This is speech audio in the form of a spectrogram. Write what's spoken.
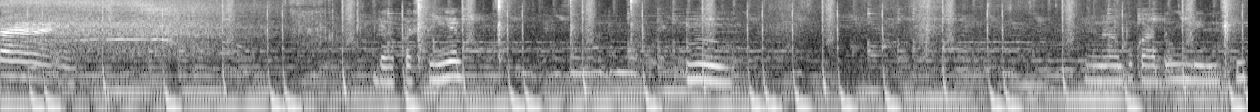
Time. Gapas din yan. Mm. Yung avocado ang linis eh.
